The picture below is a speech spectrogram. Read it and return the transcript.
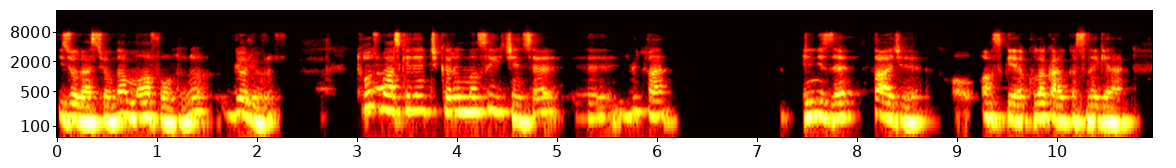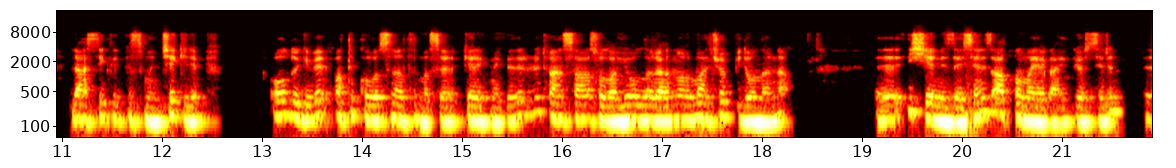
izolasyondan muaf olduğunu görüyoruz. Toz maskelerin çıkarılması içinse e, lütfen elinizde sadece o askıya, kulak arkasına gelen lastikli kısmın çekilip olduğu gibi atık kovasına atılması gerekmektedir. Lütfen sağa sola yollara, normal çöp bidonlarına e, iş yerinizdeyseniz atmamaya gayret gösterin. E,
